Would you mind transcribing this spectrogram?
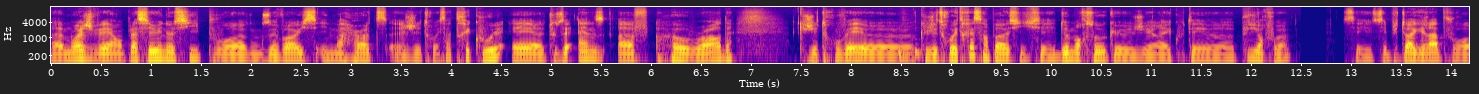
Euh, moi, je vais en placer une aussi pour euh, donc The Voice in My Heart. Euh, J'ai trouvé ça très cool et euh, To the Ends of Howard que j'ai trouvé que j'ai trouvé très sympa aussi. C'est deux morceaux que j'ai réécoutés plusieurs fois. C'est c'est plutôt agréable pour.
